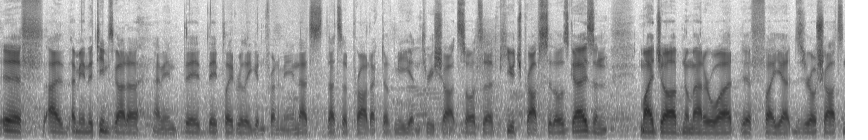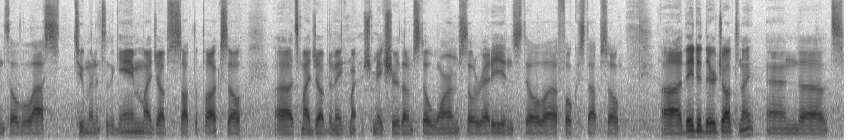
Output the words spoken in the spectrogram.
if I, I mean the team's got a, I mean they, they played really good in front of me, and that's that's a product of me getting three shots. So it's a huge props to those guys, and my job, no matter what, if I get zero shots until the last two minutes of the game, my job's to stop the puck. So uh, it's my job to make my, make sure that I'm still warm, still ready, and still uh, focused up. So uh, they did their job tonight, and uh, it's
